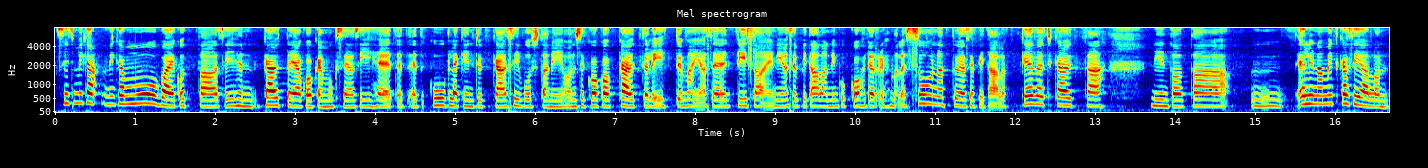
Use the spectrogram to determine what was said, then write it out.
Sitten mikä, mikä muu vaikuttaa siihen käyttäjäkokemukseen ja siihen, että, että, että Googlekin tykkää sivusta, niin on se koko käyttöliittymä ja se design ja se pitää olla niin kuin kohderyhmälle suunnattu ja se pitää olla kevyt käyttää. Niin tota, mm, Elina, mitkä siellä on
